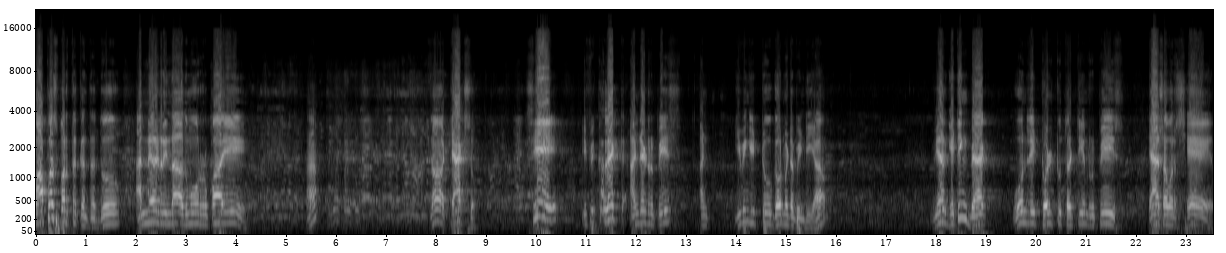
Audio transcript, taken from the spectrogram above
ವಾಪಸ್ ಬರ್ತಕ್ಕಂಥದ್ದು ಹನ್ನೆರಡರಿಂದ ಹದಿಮೂರು ರೂಪಾಯಿ. No, tax. See, if you collect 100 rupees and giving it to government of India, we are getting back only 12 to 13 rupees as our share.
